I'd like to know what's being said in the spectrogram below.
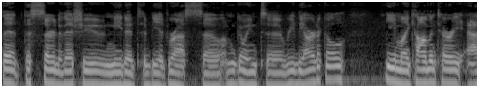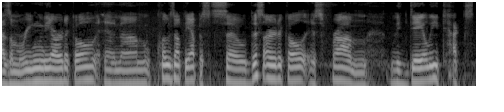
that this sort of issue needed to be addressed, so I'm going to read the article, give my commentary as I'm reading the article, and um, close out the episode. So, this article is from the Daily Texan,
